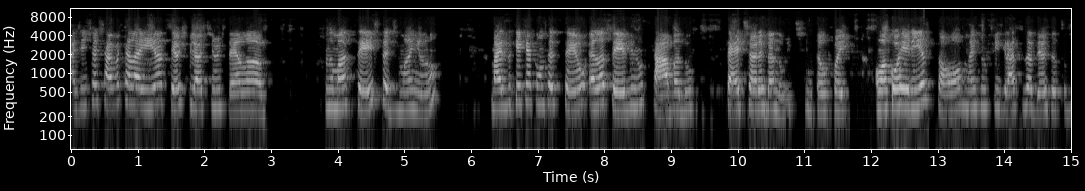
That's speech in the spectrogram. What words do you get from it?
a gente achava que ela ia ter os filhotinhos dela numa sexta de manhã, mas o que, que aconteceu? Ela teve no sábado, sete horas da noite. Então foi uma correria só, mas no fim, graças a Deus, deu tudo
